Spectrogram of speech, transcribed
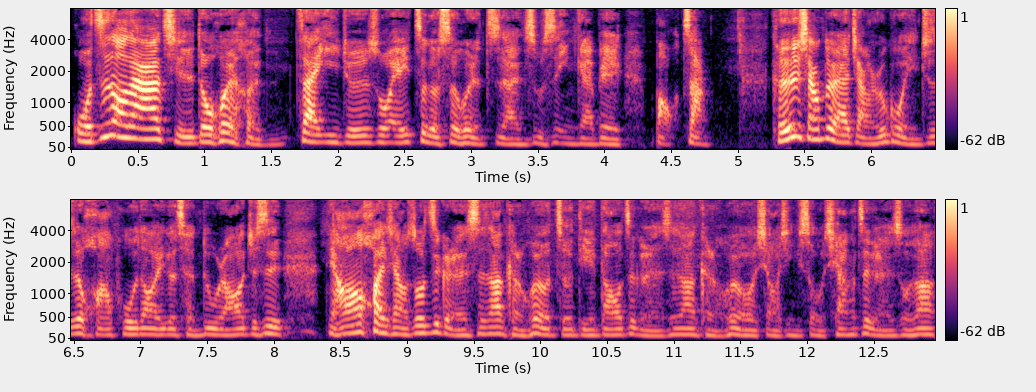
我知道大家其实都会很在意，就是说，诶，这个社会的治安是不是应该被保障？可是相对来讲，如果你就是滑坡到一个程度，然后就是你好像幻想说这个人身上可能会有折叠刀，这个人身上可能会有小型手枪，这个人手上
